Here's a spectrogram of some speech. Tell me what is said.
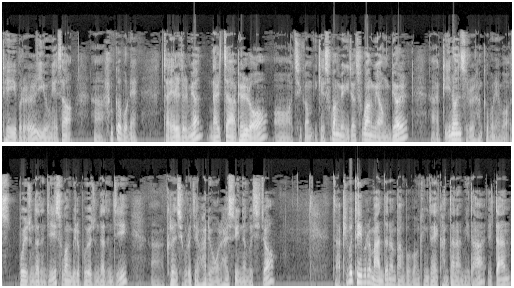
테이블을 이용해서 아, 한꺼번에 자, 예를 들면 날짜별로 어, 지금 이게 수강명이죠. 수강명별 아, 이렇게 인원수를 한꺼번에 뭐 수, 보여준다든지 수강비를 보여준다든지 아, 그런 식으로 이제 활용을 할 수 있는 것이죠. 자, 피벗 테이블을 만드는 방법은 굉장히 간단합니다. 일단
